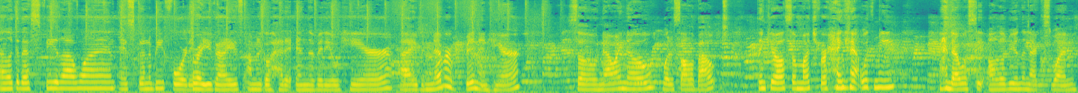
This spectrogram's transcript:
and look at this Fila one. It's gonna be 40. Alright you guys, I'm gonna go ahead and end the video here. I've never been in here. So now I know what it's all about. Thank you all so much for hanging out with me. And I will see all of you in the next one.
